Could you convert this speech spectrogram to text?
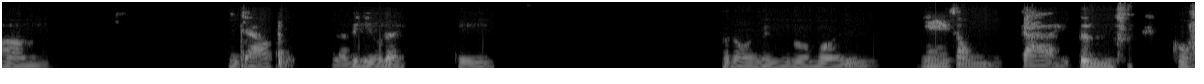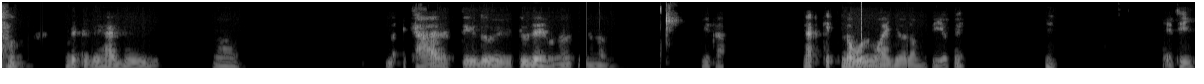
Um, xin chào, là Viết Hiếu đây. Thì vừa rồi mình vừa mới nghe xong một cái tin của VTV24 ờ, đại khái là tiêu đề tiêu đề của nó chính là gì ta? Ngắt kết nối ngoài giờ làm việc ấy. Ừ. vậy thì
